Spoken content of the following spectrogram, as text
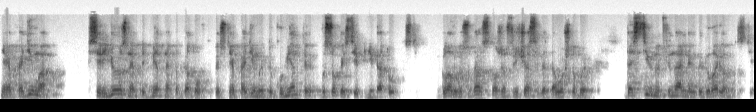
необходима серьезная предметная подготовка, то есть необходимы документы высокой степени готовности. Главы государств должны встречаться для того, чтобы достигнуть финальных договоренностей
